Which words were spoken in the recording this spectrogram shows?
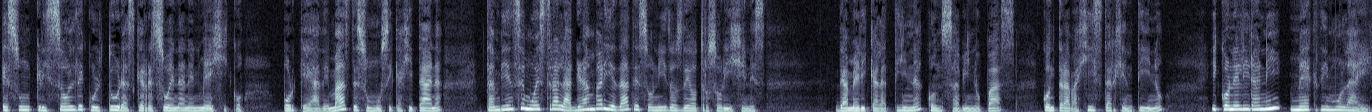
Es un crisol de culturas que resuenan en México, porque además de su música gitana, también se muestra la gran variedad de sonidos de otros orígenes. De América Latina con Sabino Paz, contrabajista argentino, y con el iraní Mehdi Moulay,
